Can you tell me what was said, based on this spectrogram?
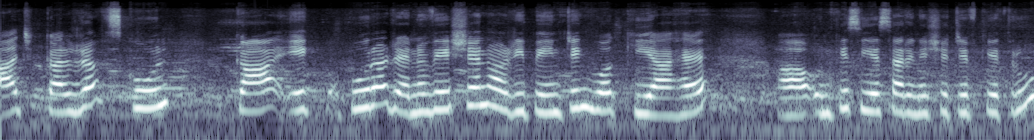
आज कलरव स्कूल का एक पूरा रेनोवेशन और रिपेंटिंग वर्क किया है अ, उनके सी एस आर इनिशिएटिव के थ्रू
